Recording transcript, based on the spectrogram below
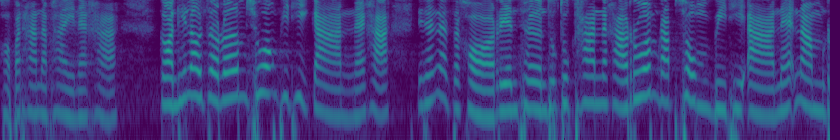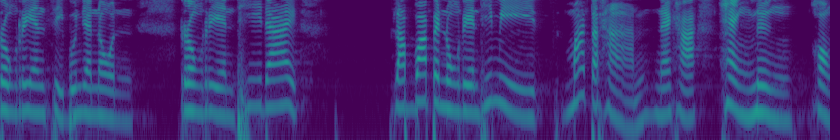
ขอประทานอภัยนะคะ ก่อนที่เราจะเริ่มช่วงพิธีการนะคะ ดิฉันอยากจะขอเรียนเชิญทุกๆทท่านนะคะ ร่วมรับชม VTR แนะนำโรงเรียนศรีบุญญนนท์โรงเรียนที่ได้ รับว่าเป็นโรงเรียนที่มีมาตรฐานนะคะ แห่งหนึ่งของ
